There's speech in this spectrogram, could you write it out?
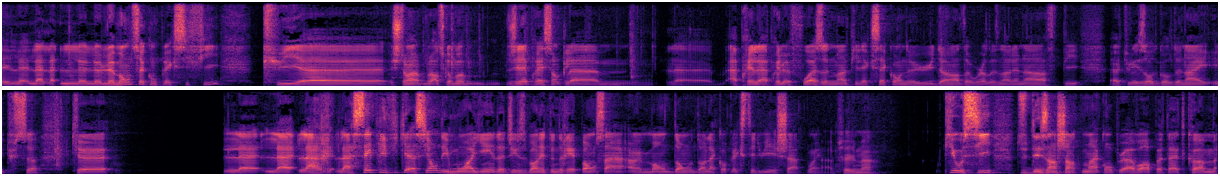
le, le- le monde se complexifie. Puis euh, justement, en tout cas moi, j'ai l'impression que la, après, le, après le foisonnement puis l'excès qu'on a eu dans The World Is Not Enough, puis euh, tous les autres GoldenEye et tout ça, que la, simplification des moyens de James Bond est une réponse à un monde dont, la complexité lui échappe. Absolument. Puis aussi du désenchantement qu'on peut avoir peut-être comme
